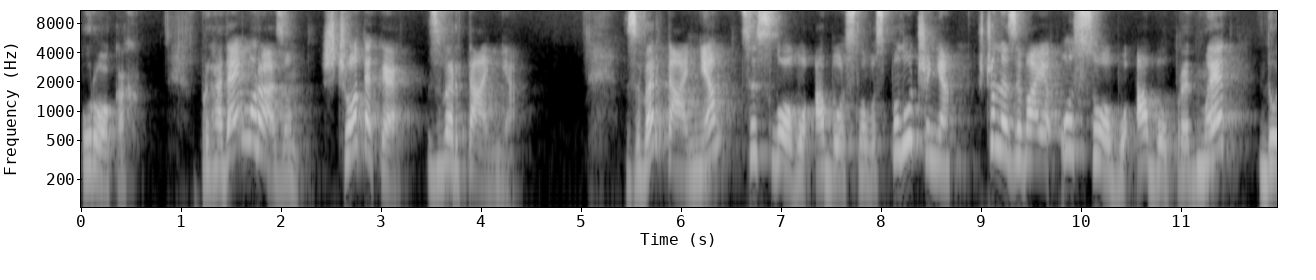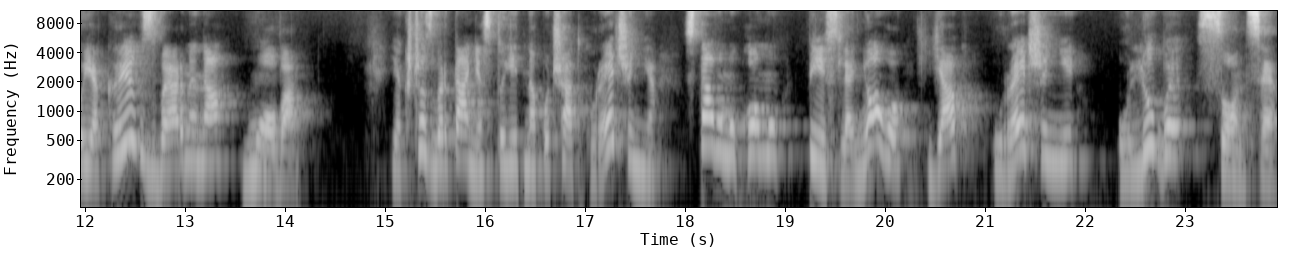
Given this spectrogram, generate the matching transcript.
уроках. Пригадаємо разом, що таке звертання. Звертання це слово або словосполучення, що називає особу або предмет, до яких звернена мова. Якщо звертання стоїть на початку речення, ставимо кому після нього, як у реченні О сонце,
